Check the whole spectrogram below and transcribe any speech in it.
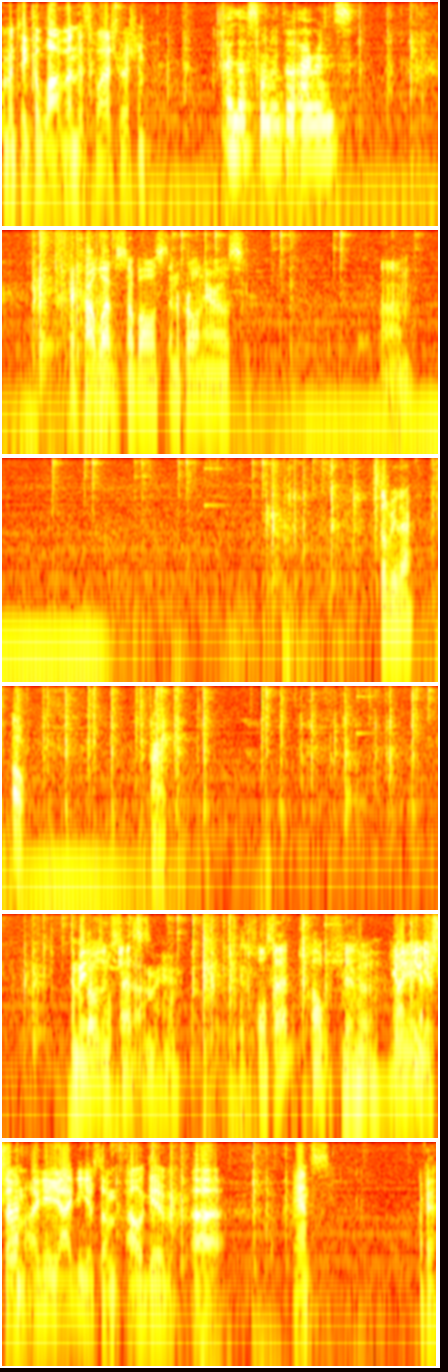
I'm gonna take the lava and the splash potion. I lost one of the irons. Got cobwebs, snowballs, and a pearl and arrows. Um. Still be there? Oh. All right. I made a Frozen full set chest. armor here. Full set? Oh shit. You I any can give extra? some. I can, yeah, I can give some. I'll give uh, pants, Okay.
